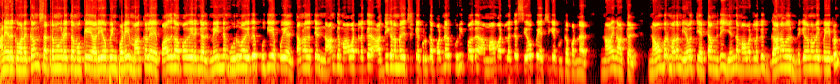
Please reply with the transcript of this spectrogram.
அனைவருக்கும் வணக்கம். சற்றமும் கிடைத்த முக்கிய அறிவிப்பின்படி மக்களே பாதுகாப்பாக இருங்கள். மீண்டும் உருவாகியது புதிய புயல். தமிழகத்தில் நான்கு மாவட்டங்களுக்கு அதிக கனமழை எச்சரிக்கை கொடுக்கப்பட்டனர். குறிப்பாக அம்மாவட்டங்களுக்கு சிவப்பு எச்சரிக்கை கொடுக்கப்பட்டனர். நாளை நாட்கள். நவம்பர் மாதம் இருபத்தி எட்டாம் தேதி எந்த மாவட்டங்களுக்கு கனமுதல் மிக கனமழை பெய்யக்கூடும்?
